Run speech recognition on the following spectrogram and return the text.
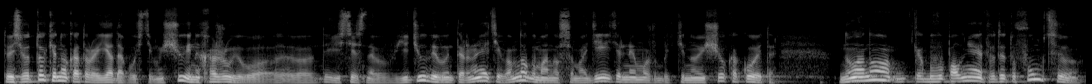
То есть вот то кино, которое я, допустим, ищу и нахожу его, э, естественно, в Ютубе, в интернете, во многом оно самодеятельное, может быть, кино еще какое-то, но оно как бы выполняет вот эту функцию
